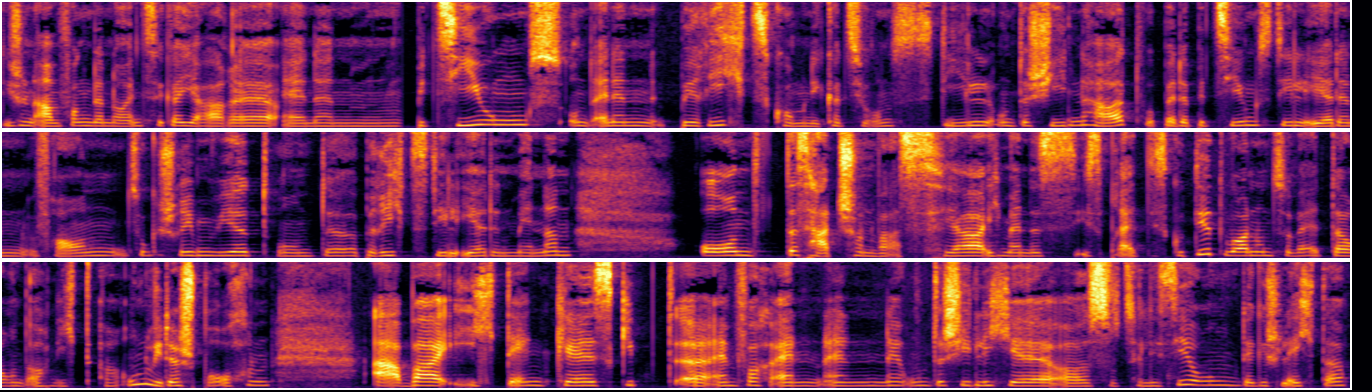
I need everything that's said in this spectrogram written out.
die schon Anfang der 90er Jahre einen Beziehungs- und einen Berichtskommunikationsstil unterschieden hat, wobei der Beziehungsstil eher den Frauen zugeschrieben wird und der Berichtsstil eher den Männern. Und das hat schon was. Ja, ich meine, das ist breit diskutiert worden und so weiter und auch nicht äh, unwidersprochen. Aber ich denke, es gibt äh, einfach ein, eine unterschiedliche äh, Sozialisierung der Geschlechter,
